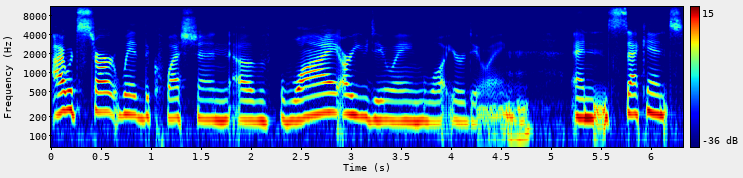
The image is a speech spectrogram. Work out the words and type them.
I would start with the question of why are you doing what you're doing? Mm-hmm. And second,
